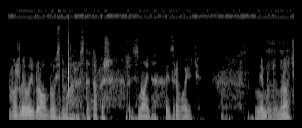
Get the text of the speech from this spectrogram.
можливо і брав би ось два росте також. Хтось знайде, хай зривають. Не буду брати.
